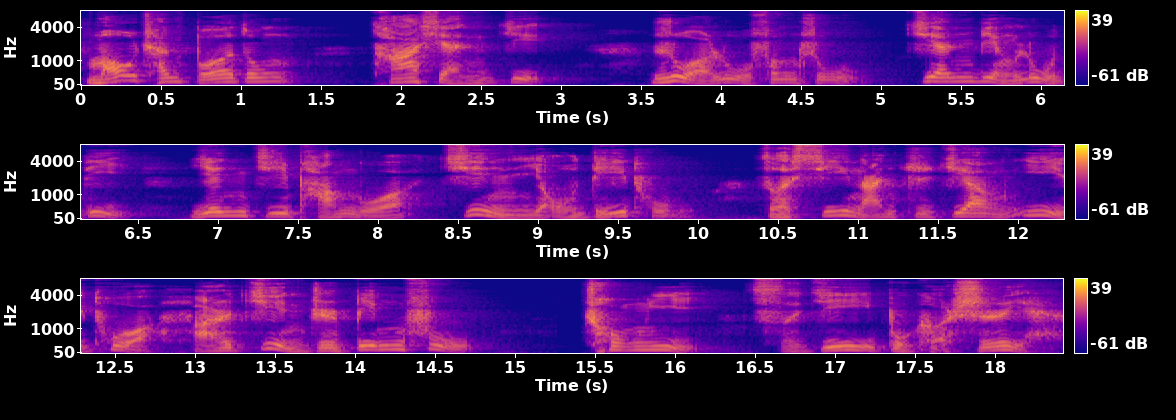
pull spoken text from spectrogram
谋臣伯宗他献计，若录封叔，兼并陆地，因击庞国，晋有敌土，则西南之江易拓，而晋之兵富充溢，此机不可失也。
